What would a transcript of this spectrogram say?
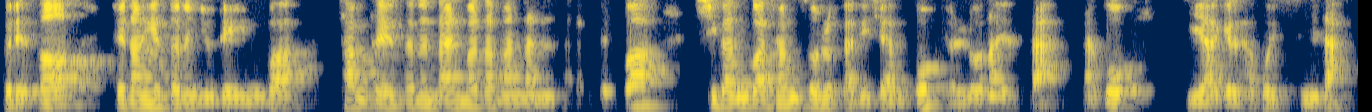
그래서 회당에서는 유대인과 장터에서는 날마다 만나는 사람들과 시간과 장소를 가리지 않고 변론하였다라고 이야기를 하고 있습니다.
